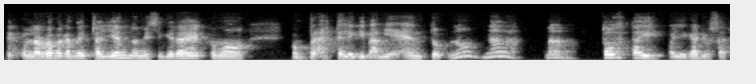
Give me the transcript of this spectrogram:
es con la ropa que andáis trayendo, ni siquiera es como comprarte el equipamiento. No, nada, nada. Todo está ahí para llegar y usar.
